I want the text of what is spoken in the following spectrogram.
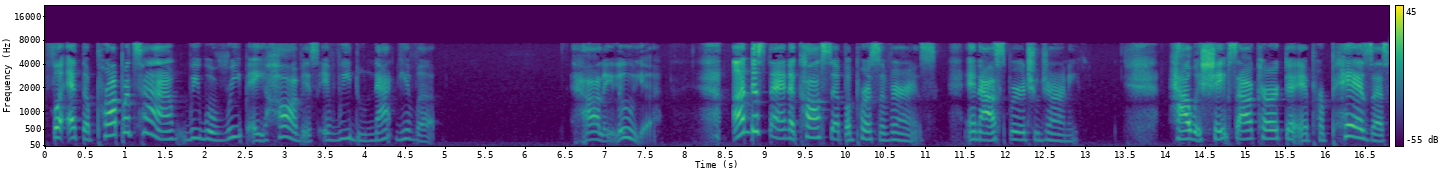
for at the proper time we will reap a harvest if we do not give up. Hallelujah. Understand the concept of perseverance in our spiritual journey, how it shapes our character and prepares us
